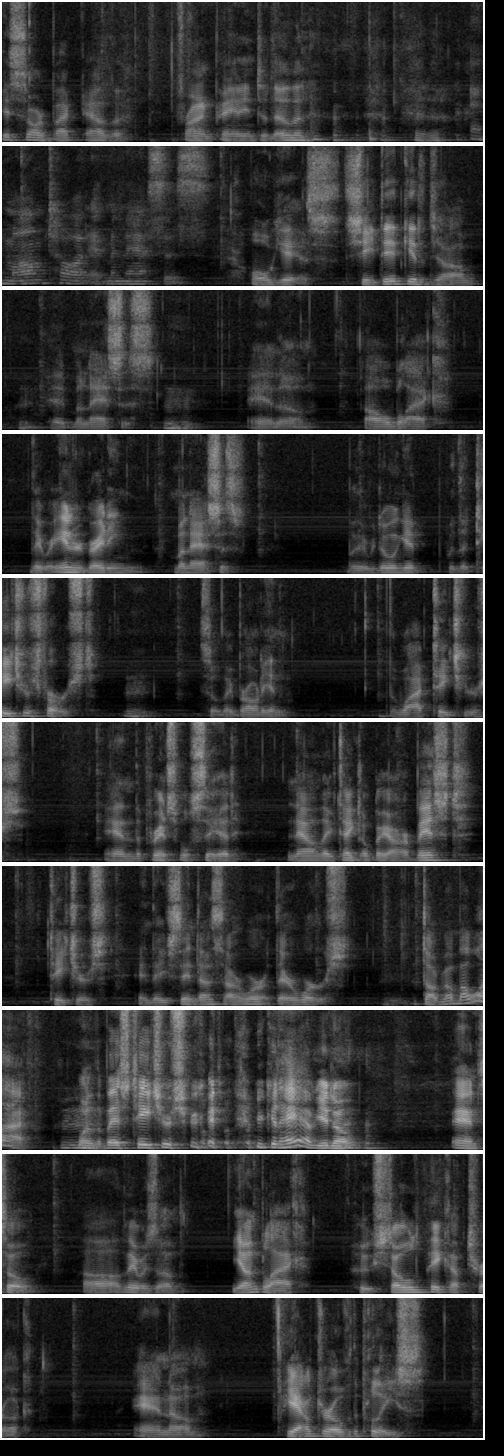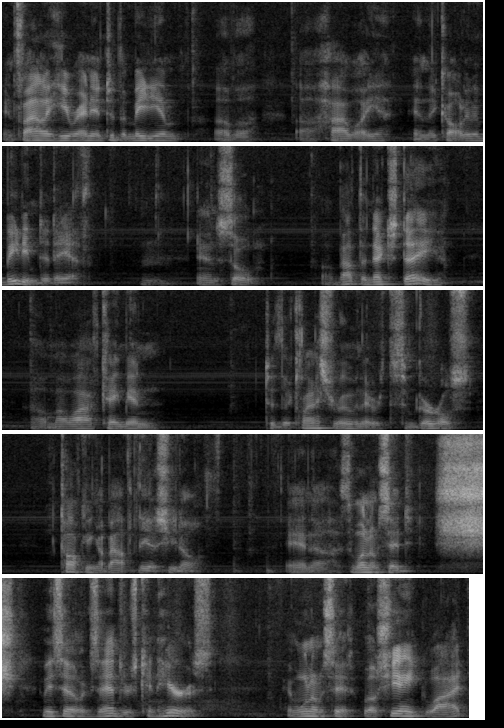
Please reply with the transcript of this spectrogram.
it's sort of back out of the frying pan into the oven. and, uh, And mom taught at Manassas. Oh yes, she did get a job at Manassas, Mhm. And um, all black. They were integrating Manassas, but they were doing it with the teachers first. Mm. So they brought in the white teachers, and the principal said, "Now they've taken away our best teachers, and they send us our worst, their worst." Talking about my wife, one of the best teachers you could you could have, you know. and so uh, there was a young black who stole a pickup truck, and um, he outdrove the police, and finally he ran into the median of a, a highway, and they caught him and beat him to death. And so, about the next day, uh, my wife came in to the classroom, and there were some girls talking about this, you know. And uh, so one of them said, "Shh, Miss Alexanders can hear us." And one of them said, "Well, she ain't white."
